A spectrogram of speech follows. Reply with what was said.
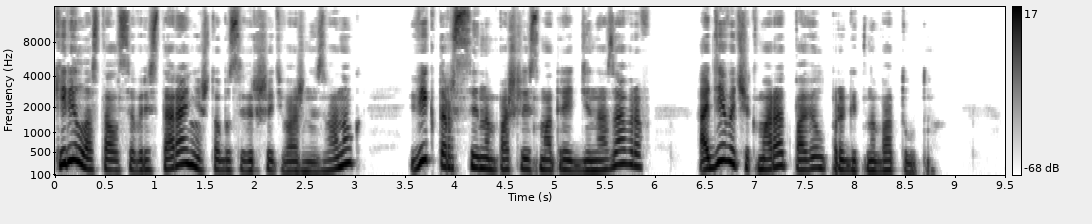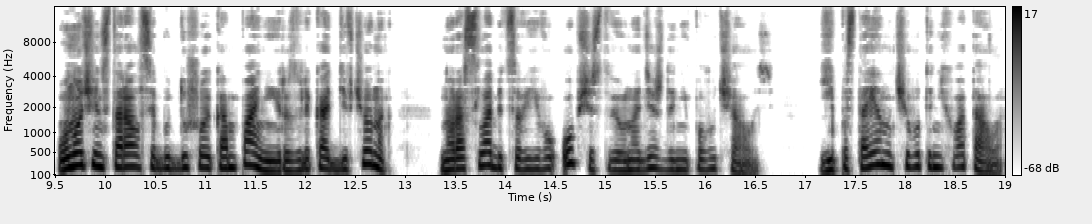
Кирилл остался в ресторане, чтобы совершить важный звонок, Виктор с сыном пошли смотреть динозавров, а девочек Марат повел прыгать на батутах. Он очень старался быть душой компании и развлекать девчонок, но расслабиться в его обществе у Надежды не получалось. Ей постоянно чего-то не хватало,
